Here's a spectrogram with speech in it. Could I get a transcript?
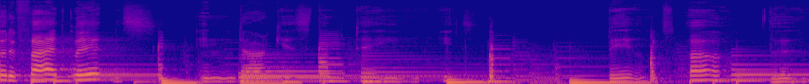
Certified gladness in darkest of days. Builds up the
